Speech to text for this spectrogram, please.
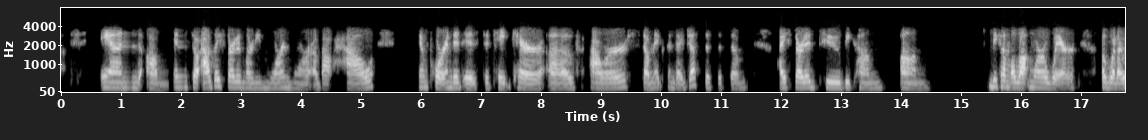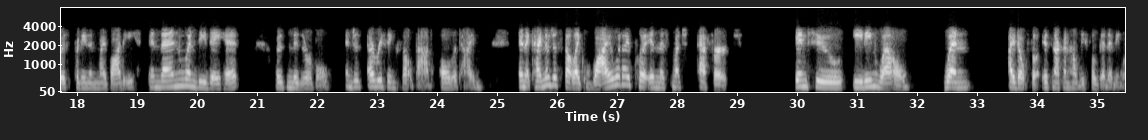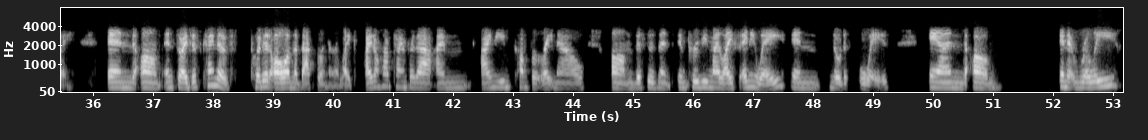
And um, and so as I started learning more and more about how important it is to take care of our stomachs and digestive systems, I started to become um, become a lot more aware of what I was putting in my body. And then when D Day hit, I was miserable and just everything felt bad all the time. And it kind of just felt like, why would I put in this much effort into eating well when I don't feel it's not going to help me feel good anyway? And, um, and so I just kind of put it all on the back burner. Like, I don't have time for that. I'm, I need comfort right now um, this isn't improving my life anyway in noticeable ways and um, and it really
